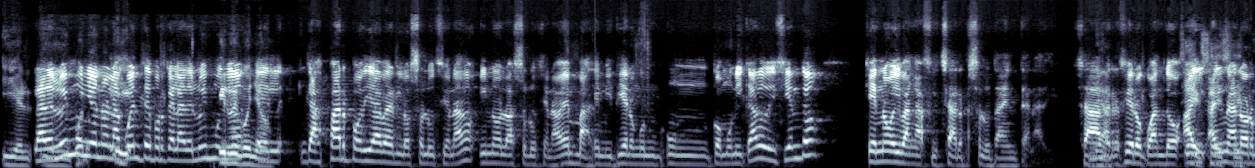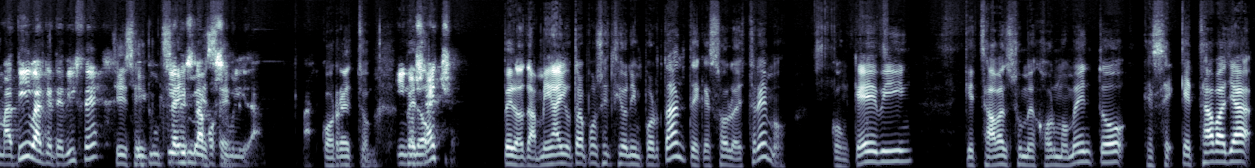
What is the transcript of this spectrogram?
y el. La de Luis Muñoz no la y- cuente porque la de Luis Muñoz, Luis Muñoz. el Gaspar podía haberlo solucionado y no lo ha solucionado. Es más, emitieron un, un comunicado diciendo que no iban a fichar absolutamente a nadie. O sea, Ya. me refiero cuando Sí, hay, sí, hay una sí. normativa que te dice que tú tienes la posibilidad. Correcto. Y no Pero- se ha hecho. Pero también hay otra posición importante, que son los extremos, con Kevin, que estaba en su mejor momento, que, se, que estaba ya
